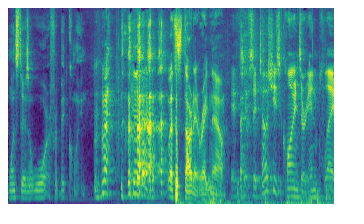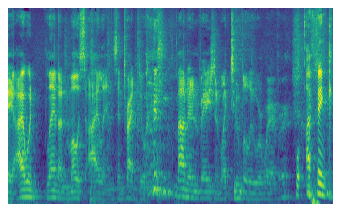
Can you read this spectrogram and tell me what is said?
once there's a war for Bitcoin. Let's start it right now. If, if Satoshi's coins are in play, I would land on most islands and try to do mount an invasion of like Tuvalu or wherever. Well, I think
